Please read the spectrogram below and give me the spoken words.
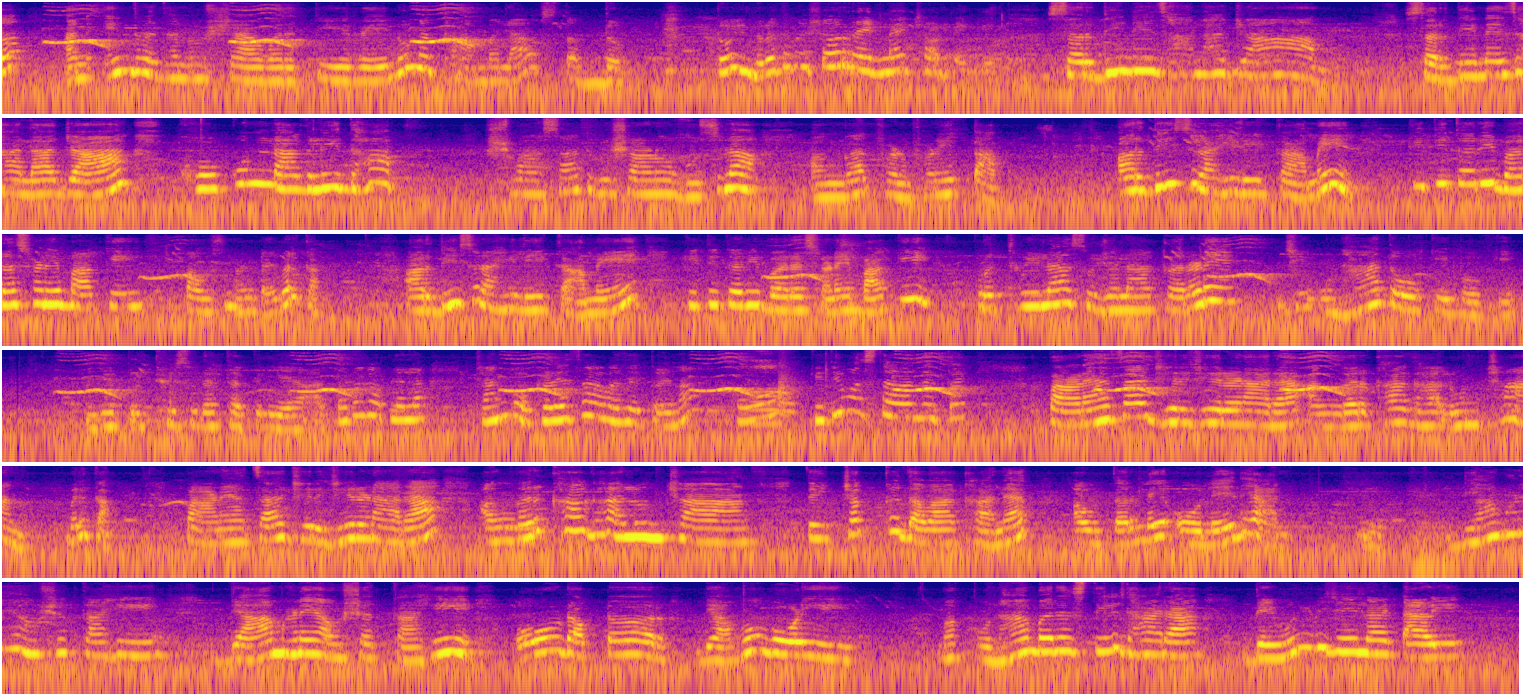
आणि इंद्रधनुष्यावरती रेलून थांबला स्तब्ध. तो इंद्रधनुष्यावर रेललाय छानपैकी. सर्दीने झाला जाम. सर्दीने झाला जाम. खोकून लागली धाप. श्वासात विषाणू घुसला अंगात फणफणीत ताप. अर्धीच राहिली कामे कितीतरी बरसणे बाकी पाऊस म्हणतोय बरं का. अर्धीच राहिली कामे कितीतरी बरसणे बाकी पृथ्वीला सुजला करणे जी उन्हात ओकी बोकी म्हणजे पृथ्वी सुद्धा थकली आहे. आता बघ आपल्याला छान कोकळेचा आवाज येतोय ना? हो. किती मस्त आवाज येतोय. पाण्याचा झिरझिरणारा अंगरखा घालून छान बरं का. पाण्याचा झिरझिरणारा अंगरखा घालून छान. ते चक्क दवाखान्यात अवतरले ओले ध्यान. द्या म्हणे औषध काही. द्या म्हणे औषध काही. ओ डॉक्टर द्या हो गोळी. मग पुन्हा बरसतील धारा. देऊन विजेला टाळी.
